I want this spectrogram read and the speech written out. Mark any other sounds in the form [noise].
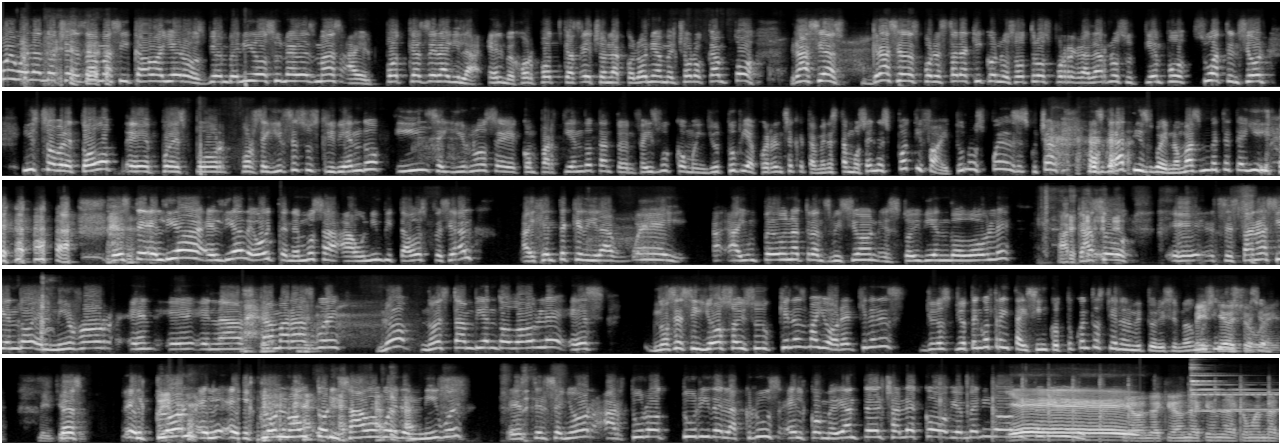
Muy buenas noches, [laughs] damas y caballeros. Bienvenidos una vez más a el Podcast del Águila, el mejor podcast hecho en la colonia Melchoro Campo. Gracias, gracias por estar aquí con nosotros, por regalarnos su tiempo, su atención y sobre todo, eh, pues por, por seguirse suscribiendo y seguirnos eh, compartiendo tanto en Facebook como en YouTube. Y acuérdense que también estamos en Spotify. Tú nos puedes escuchar, es [laughs] gratis, güey. Nomás métete allí. [laughs] Este, el día, el día de hoy tenemos a, a un invitado especial. Hay gente que dirá, güey, hay un pedo en la transmisión, estoy viendo doble. ¿Acaso [laughs] eh, se están haciendo el mirror en, eh, en las [laughs] cámaras, güey? No, no están viendo doble, es, no sé si yo soy su, ¿quién es mayor? Eh, ¿Quién eres? Yo, yo tengo 35, ¿tú cuántos tienes, mi turismo? No es 28, güey. 28. el clon, el, el clon no autorizado, güey, de mí, güey, este, el señor Arturo Turi de la Cruz, el comediante del chaleco. Bienvenido. ¿Qué onda? ¿Qué onda? ¿Qué onda? ¿Cómo andan?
